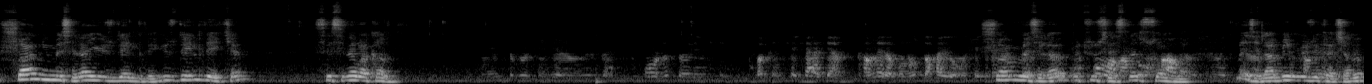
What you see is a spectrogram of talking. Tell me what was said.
şu an mesela %50'de. %50'deyken sesine bakalım. 0 ürünümüzde orada söylemiştik. Bakın çekerken Şu an mesela bütün sesler sonda. Mesela bir müzik açalım.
